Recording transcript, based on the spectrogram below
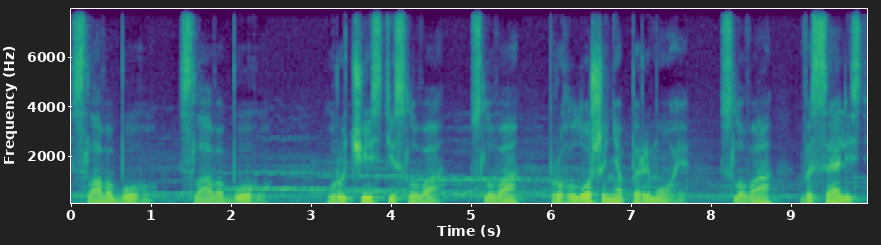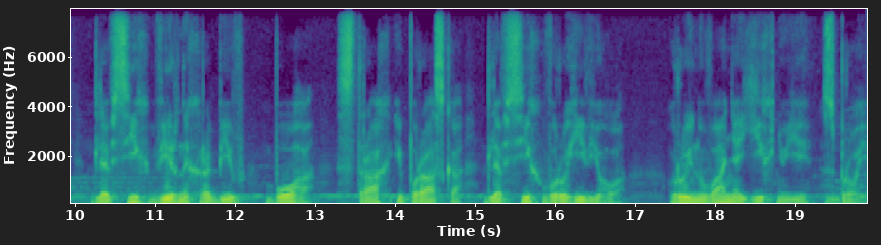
Слава Богу, слава Богу! Урочисті слова, слова проголошення перемоги, слова веселість для всіх вірних рабів Бога, страх і поразка для всіх ворогів Його, руйнування їхньої зброї.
